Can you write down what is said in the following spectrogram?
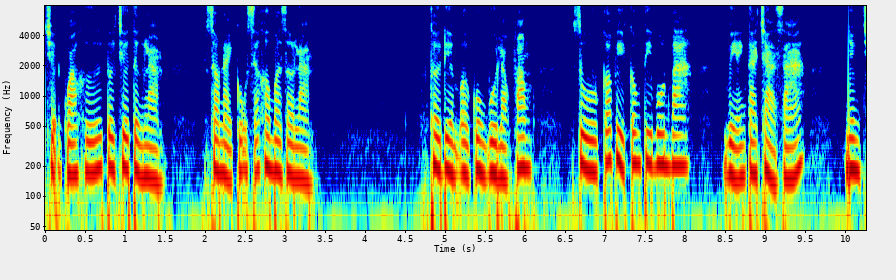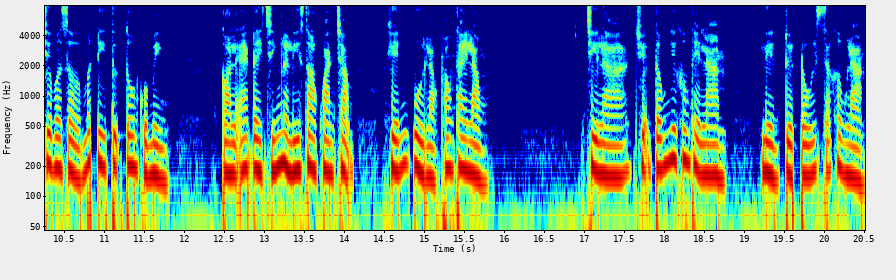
Chuyện quá khứ tôi chưa từng làm, Sau này cũng sẽ không bao giờ làm. Thời điểm ở cùng Bùi Lạc Phong, Dù có vì công ty bôn ba, Vì anh ta trả giá, Nhưng chưa bao giờ mất đi tự tôn của mình. Có lẽ đây chính là lý do quan trọng Khiến Bùi Lạc Phong thay lòng. Chỉ là chuyện Tống Như không thể làm Liền tuyệt đối sẽ không làm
